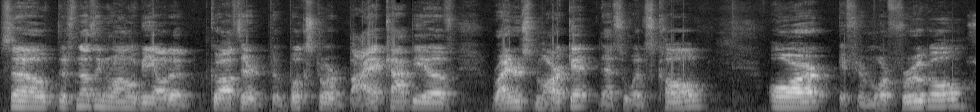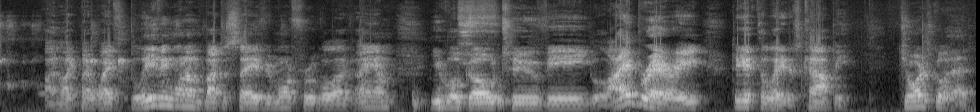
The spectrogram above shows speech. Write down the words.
So there's nothing wrong with being able to go out there to a bookstore, buy a copy of Writer's Market, that's what it's called. Or if you're more frugal, unlike my wife believing what I'm about to say, if you're more frugal like I am, you will go to the library to get the latest copy. George, go ahead.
